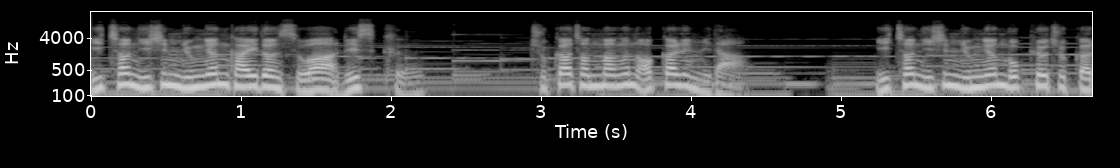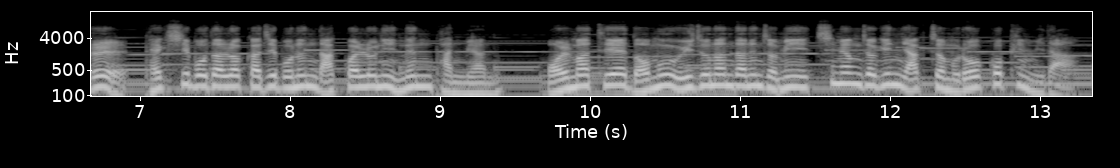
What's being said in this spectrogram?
2026년 가이던스와 리스크. 주가 전망은 엇갈립니다. 2026년 목표 주가를 115달러까지 보는 낙관론이 있는 반면 월마트에 너무 의존한다는 점이 치명적인 약점으로 꼽힙니다.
